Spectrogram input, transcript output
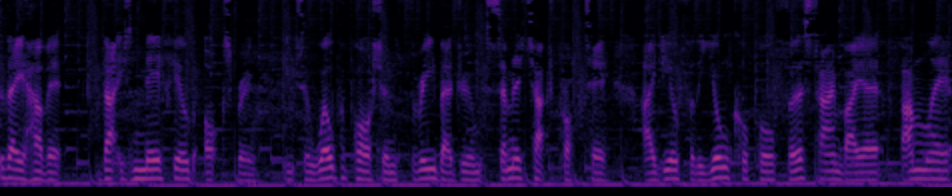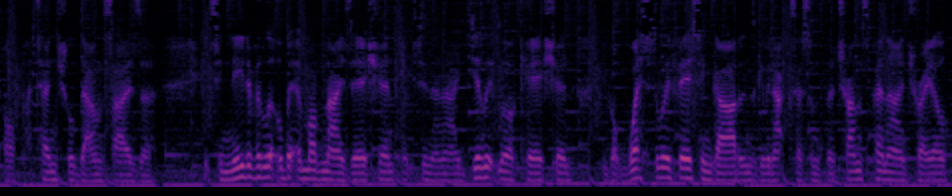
So there you have it. That is Mayfield Oxspring. It's a well-proportioned three-bedroom, semi-detached property, ideal for the young couple, first-time buyer, family or potential downsizer. It's in need of a little bit of modernisation. It's in an idyllic location. You've got westerly facing gardens giving access onto the Transpennine Trail.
